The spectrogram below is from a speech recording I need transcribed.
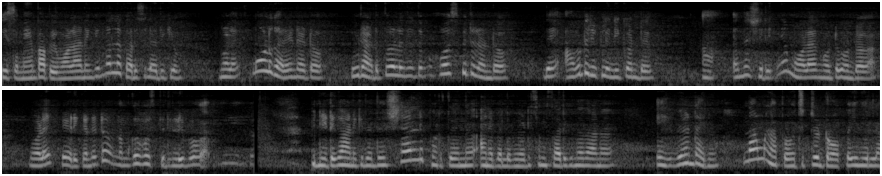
ഈ സമയം പപ്പി മോളാണെങ്കിൽ നല്ല കരച്ചിലായിരിക്കും. മോളെ മോൾ കരയണ്ട കേട്ടോ ഇവിടെ അടുത്ത് ഹോസ്പിറ്റൽ ഹോസ്പിറ്റലുണ്ടോ ദേ അവിടെ ഒരു ക്ലിനിക്കുണ്ട് ആ എന്നാൽ ശരി. ഞാൻ മോളെ അങ്ങോട്ട് കൊണ്ടുപോകാം. മോളെ പേടിക്കണ്ട കേട്ടോ നമുക്ക് ഹോസ്പിറ്റലിൽ പോകാം. പിന്നീട് കാണിക്കുന്നത് ഷാലിന് പുറത്തു നിന്ന് അനുപല്ലവിയോട് സംസാരിക്കുന്നതാണ്. ഏ വേണ്ടായിരുന്നു. നമ്മൾ ആ പ്രോജക്റ്റ് ഡ്രോപ്പ് ചെയ്യുന്നില്ല.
